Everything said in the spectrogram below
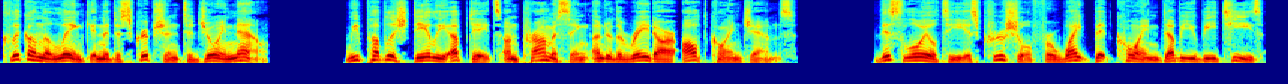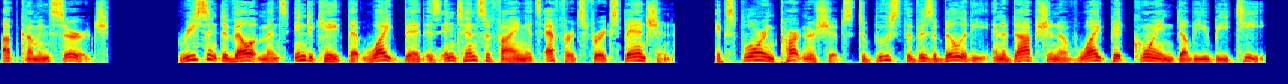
Click on the link in the description to join now. We publish daily updates on promising under the radar altcoin gems. This loyalty is crucial for WhiteBIT Coin WBT's upcoming surge. Recent developments indicate that WhiteBIT is intensifying its efforts for expansion, exploring partnerships to boost the visibility and adoption of WhiteBIT Coin WBT.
